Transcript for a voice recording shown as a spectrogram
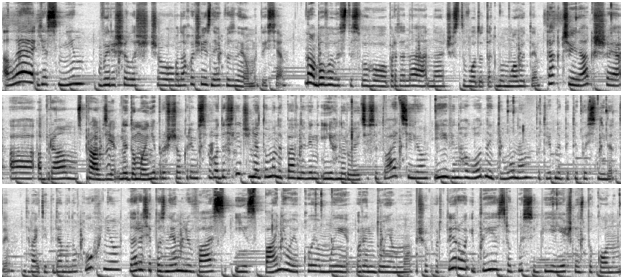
але Ясмін вирішила, що вона хоче із нею познайомитися. Ну або вивести свого братана на чисту воду, так би мовити. Так чи інакше, а Абрам справді не думає ні про що, крім свого дослідження, тому напевно він і ігнорує цю ситуацію. І він голодний, тому нам потрібно піти поснідати. Давайте підемо на кухню. Зараз я познайомлю вас із пані, у якої ми орендуємо нашу квартиру, і ти зроби собі яєчню з беконом.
